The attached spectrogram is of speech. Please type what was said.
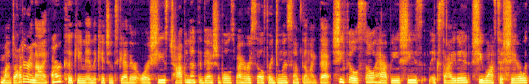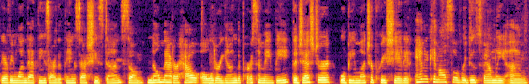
my daughter and I are cooking in the kitchen together, or she's chopping up the vegetables by herself or doing something like that, she feels so happy. She's excited. She wants to share with everyone that these are the things that she's done. So no matter how old or young the person may be, the gesture will be much appreciated and it can also reduce family um,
